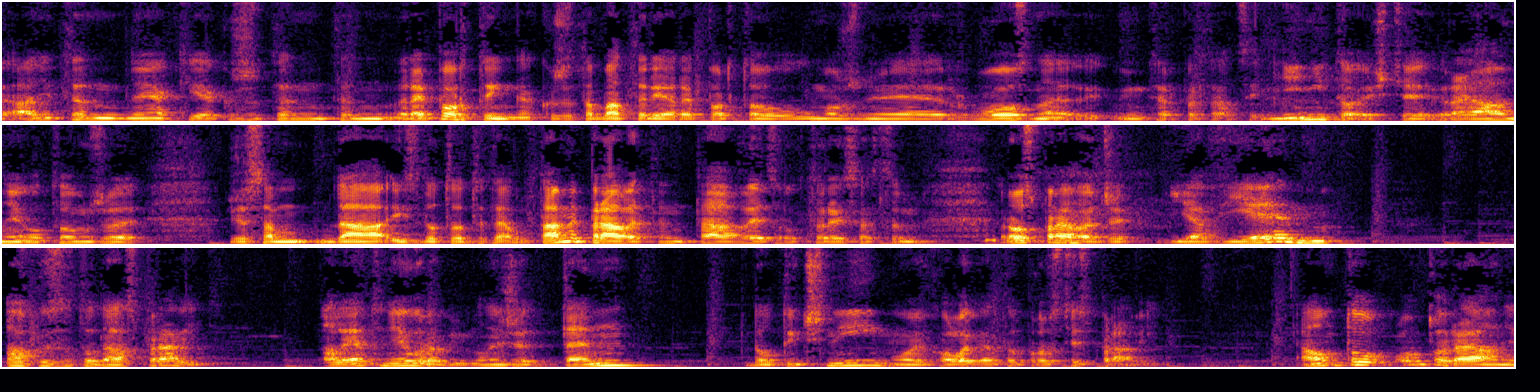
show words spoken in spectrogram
ani ten nejaký, akože ten, ten reporting, akože tá batéria reportov umožňuje rôzne interpretácie. Není to ešte reálne o tom, že, že sa dá ísť do toho detailu. Tam je práve ten, tá vec, o ktorej sa chcem rozprávať, že ja viem, ako sa to dá spraviť. Ale ja to neurobím, lenže ten dotyčný, môj kolega to proste spraví. A on to, on to reálne,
